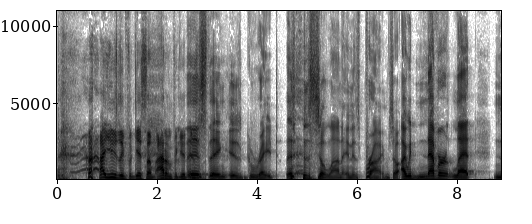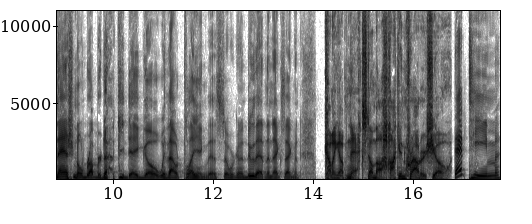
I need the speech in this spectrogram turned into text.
I usually forget something. I don't forget this. This thing is great. This is Solana in his prime. So I would never let National Rubber Ducky Day go without playing this. So we're going to do that in the next segment. Coming up next on the Hawk and Crowder Show. That team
